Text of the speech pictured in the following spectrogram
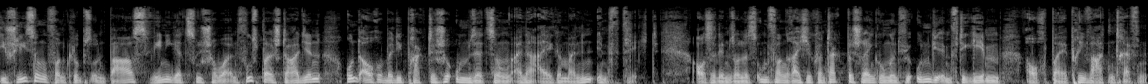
die Schließung von Clubs und Bars, weniger Zuschauer in Fußballstadien und auch über die praktische Umsetzung einer allgemeinen Impfpflicht. Außerdem soll es umfangreiche Kontaktbeschränkungen für Ungeimpfte geben, auch bei privaten Treffen.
